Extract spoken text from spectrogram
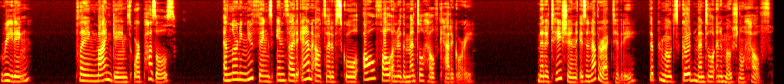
Reading, playing mind games or puzzles, and learning new things inside and outside of school all fall under the mental health category. Meditation is another activity that promotes good mental and emotional health.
